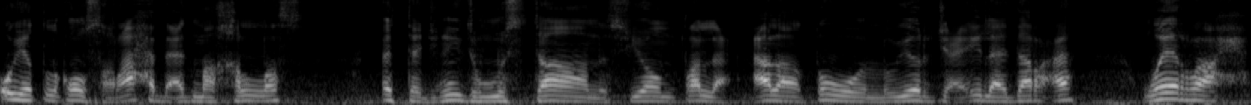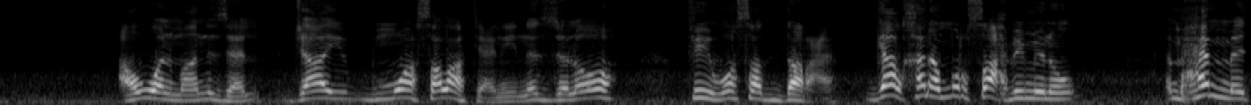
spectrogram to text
ويطلقون صراحة بعد ما خلص التجنيد ومستانس يوم طلع على طول ويرجع إلى درعة. وين راح؟ أول ما نزل جاي بمواصلات يعني نزلوه في وسط درعة. قال خلنا أمر صاحبي منو؟ محمد.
